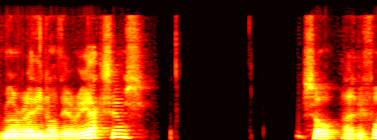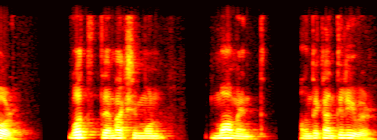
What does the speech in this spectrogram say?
We already know the reactions. So as before, what's the maximum moment on the cantilever?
